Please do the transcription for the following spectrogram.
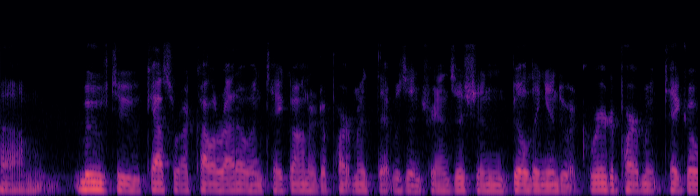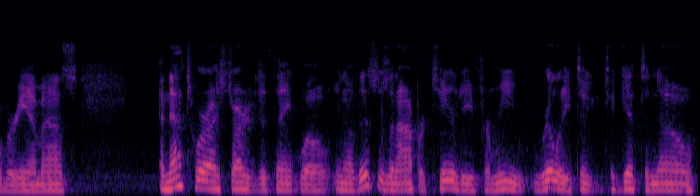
um, move to Castle Rock, Colorado, and take on a department that was in transition, building into a career department, take over EMS and that's where I started to think, well, you know, this is an opportunity for me really to to get to know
